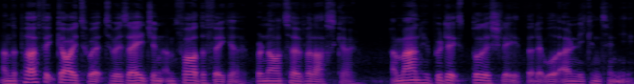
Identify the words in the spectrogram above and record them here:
and the perfect guide to it to his agent and father figure, Renato Velasco, a man who predicts bullishly that it will only continue.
